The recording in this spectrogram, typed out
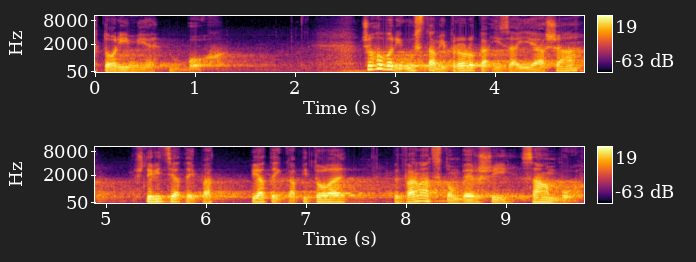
ktorým je Boh. Čo hovorí ústami proroka Izaiáša v 45. kapitole v 12. verši sám Boh.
